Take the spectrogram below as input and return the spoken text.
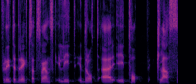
för det är inte direkt så att svensk elitidrott är i toppklass.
